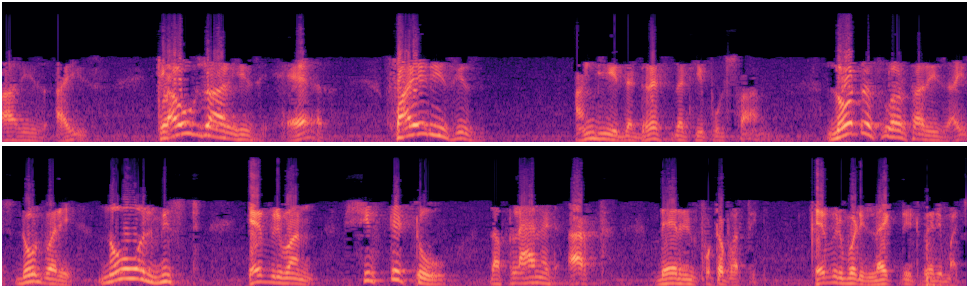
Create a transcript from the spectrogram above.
are his eyes. Clouds are his hair. Fire is his angi, the dress that he puts on. Lotus flowers are his eyes. Don't worry. No one missed. Everyone shifted to the planet Earth there in Puttaparthi. Everybody liked it very much.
